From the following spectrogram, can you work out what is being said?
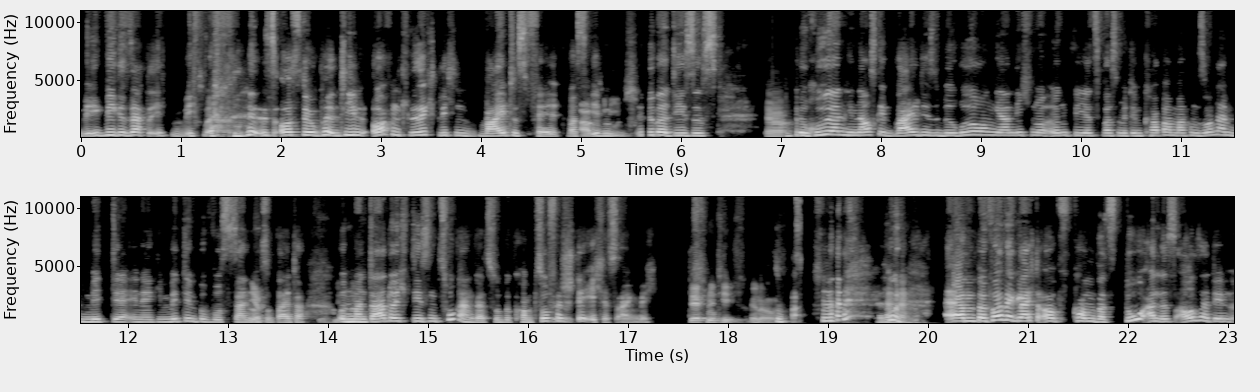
wie gesagt, ich, ich, ist Osteopathie offensichtlich ein weites Feld, was Absolut. eben über dieses ja. Berühren hinausgeht, weil diese Berührung ja nicht nur irgendwie jetzt was mit dem Körper machen, sondern mit der Energie, mit dem Bewusstsein ja. und so weiter. Und man dadurch diesen Zugang dazu bekommt. So verstehe ich es eigentlich. Definitiv, genau. Super. Gut. Ähm, bevor wir gleich darauf kommen, was du alles außer den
